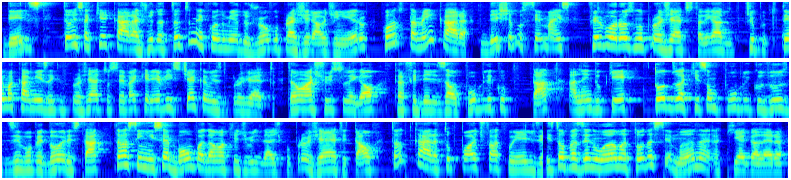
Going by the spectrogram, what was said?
deles, então isso aqui, cara, ajuda tanto na economia do jogo para girar o dinheiro, quanto também, cara, deixa você mais fervoroso no projeto, tá ligado? Tipo, tu tem uma camisa aqui do projeto, você vai querer vestir a camisa do projeto. Então eu acho isso legal para fidelizar o público, tá? Além do que, todos aqui são públicos, os desenvolvedores, tá? Então assim, isso é bom para dar uma credibilidade pro projeto e tal. Então, cara, tu pode falar com eles. Eles estão fazendo AMA toda semana, aqui a galera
